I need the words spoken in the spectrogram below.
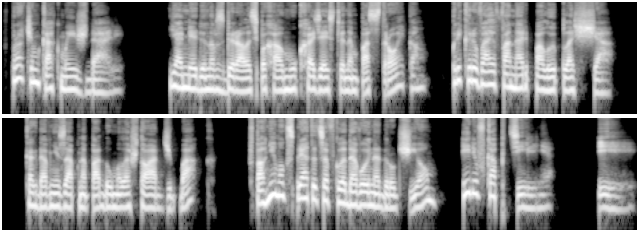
Впрочем, как мы и ждали. Я медленно взбиралась по холму к хозяйственным постройкам, прикрывая фонарь полой плаща, когда внезапно подумала, что Арчбак вполне мог спрятаться в кладовой над ручьем или в коптильне. И...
